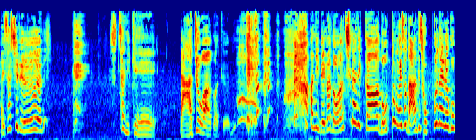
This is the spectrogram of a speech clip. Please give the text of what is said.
아니, 사실은, 수찬이 걔, 나 좋아하거든. 아니, 내가 너랑 친하니까 너 통해서 나한테 접근하려고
